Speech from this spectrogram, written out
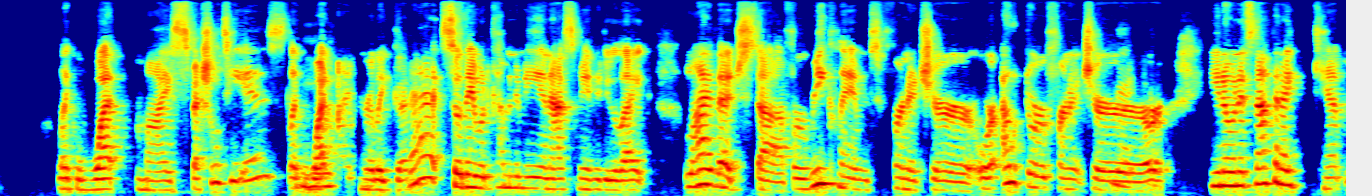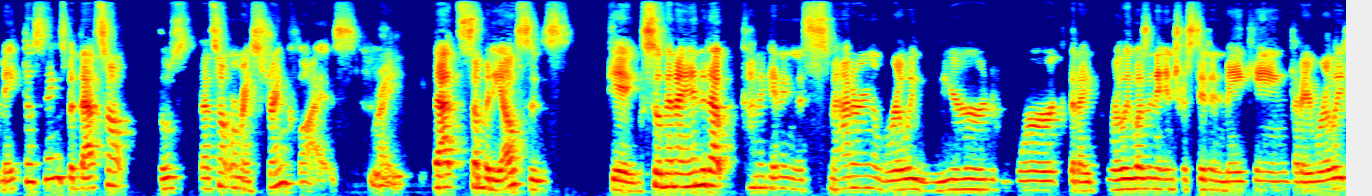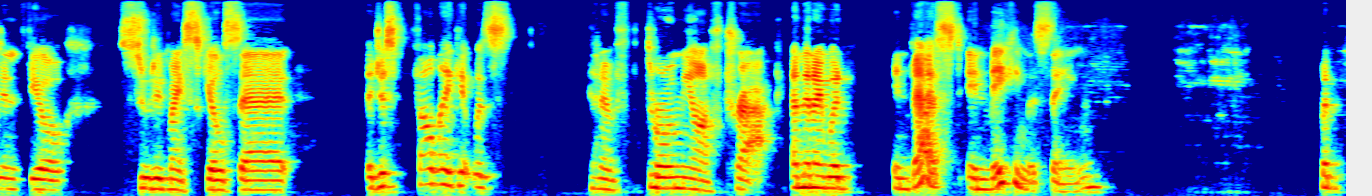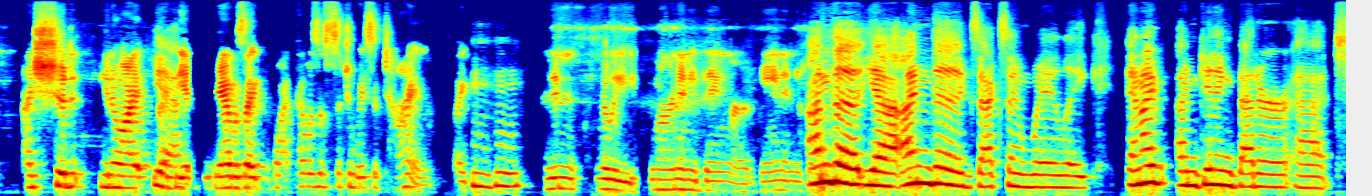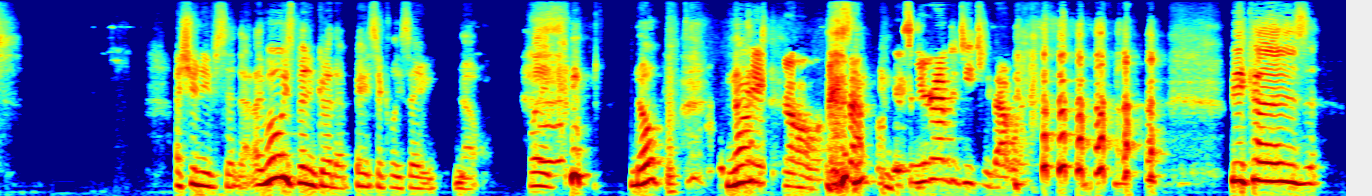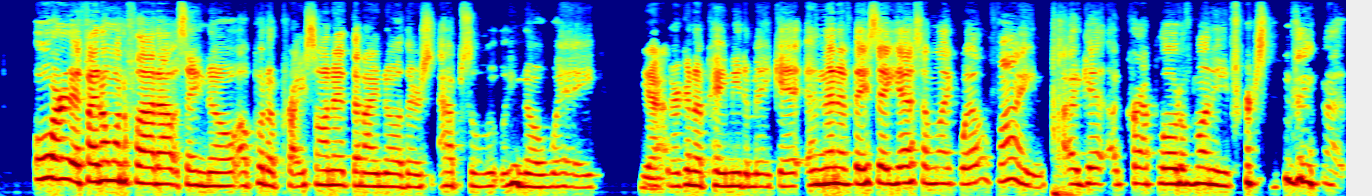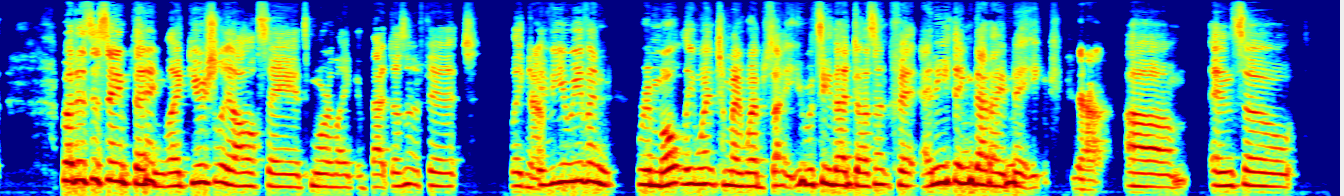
like what my specialty is, like what Mhm. I'm really good at. So they would come to me and ask me to do like live edge stuff or reclaimed furniture or outdoor furniture Right. or you know, and it's not that I can't make those things, but that's not those that's not where my strength lies. Right. That's somebody else's gig. So then I ended up kind of getting this smattering of really weird work that I really wasn't interested in making, that I really didn't feel suited my skill set. It just felt like it was kind of throwing me off track. And then I would invest in making this thing. But I should, you know, I Yeah. at the end of the day, I was like, what? That was a, such a waste of time. Like hmm I didn't really learn anything or gain anything. I'm the yeah, I'm the exact same way. Like, and I I'm getting better at. I shouldn't have said that. I've always been good at basically saying no. Like, nope, not Hey, no, exactly. so you're gonna have to teach me that one. because, or if I don't want to flat out say no, I'll put a price on it. Then I know there's absolutely no way Yeah, they're gonna pay me to make it. And then if they say yes, I'm like, well, fine. I get a crap load of money for something that. but it's the same thing. Like usually I'll say it's more like if that doesn't fit. Like if you even remotely went to my website, you would see that doesn't fit anything that I make. Yeah. Um, and so,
